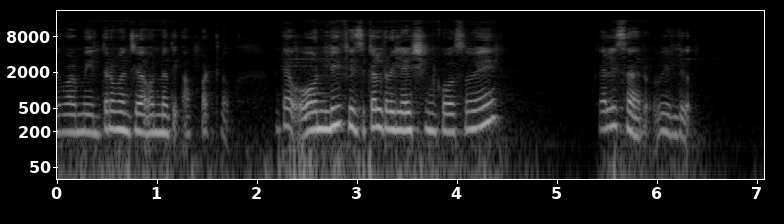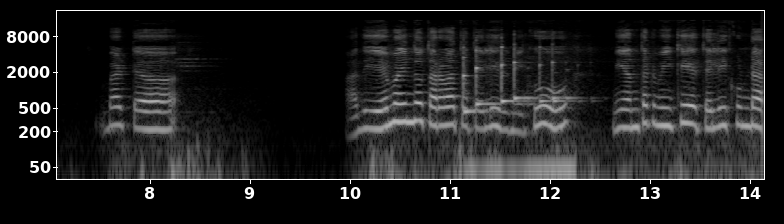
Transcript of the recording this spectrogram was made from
ఇవాళ మీ ఇద్దరి మధ్య ఉన్నది అప్పట్లో. అంటే ఓన్లీ ఫిజికల్ రిలేషన్ కోసమే కలిశారు వీళ్ళు. బట్ uh, అది ఏమైందో తర్వాత తెలియదు మీకు. మీ అంతటి మీకే తెలియకుండా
